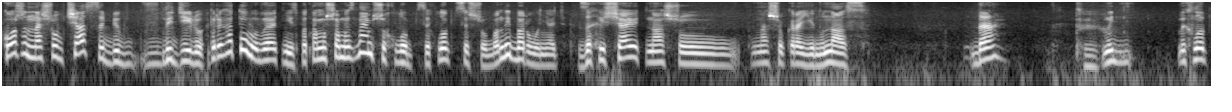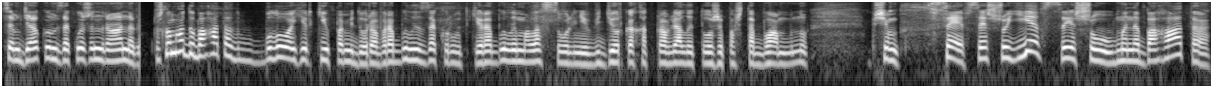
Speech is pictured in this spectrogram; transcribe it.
кожен знайшов час собі в неділю. Приготовив і отніс, тому що ми знаємо, що хлопці, хлопці що, вони боронять, захищають нашу, нашу країну, нас. Да? Ми, ми хлопцям дякуємо за кожен ранок. В прошлом году багато було огірків, помідорів, робили закрутки, робили малосольні, в відьорках відправляли теж по штабам. Ну, в общем, все, все, що є, все, що у мене багато,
